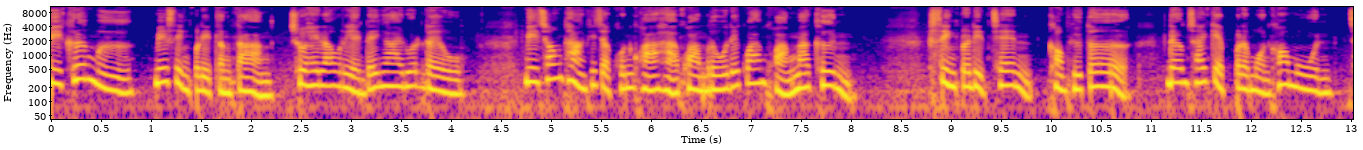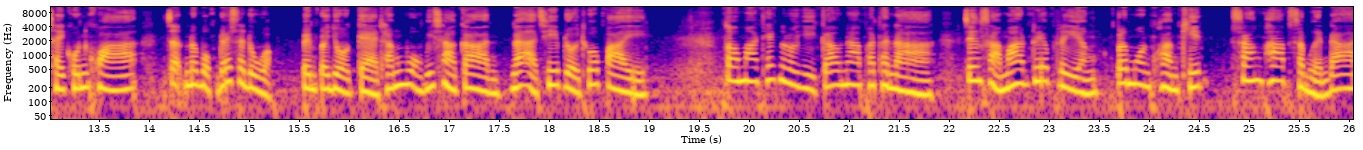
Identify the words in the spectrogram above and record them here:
มีเครื่องมือ มีสิ่งประดิษฐ์ต่างๆ ช่วยให้เล่าเรียนได้ง่ายรวดเร็ว มีช่องทางที่จะค้นคว้าหาความรู้ได้กว้างขวางมากขึ้น สิ่งประดิษฐ์เช่น คอมพิวเตอร์ เดิมใช้เก็บประมวลข้อมูล ใช้ค้นคว้า จัดระบบได้สะดวก เป็นประโยชน์แก่ทั้งวงวิชาการและอาชีพโดยทั่วไป ต่อมาเทคโนโลยีก้าวหน้าพัฒนา จึงสามารถเรียบเรียง ประมวลความคิด สร้างภาพเสมือนได้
